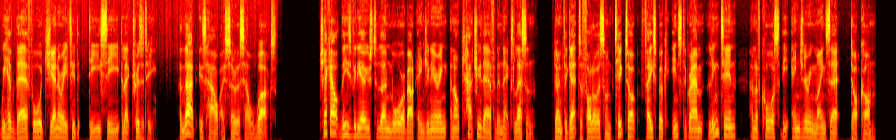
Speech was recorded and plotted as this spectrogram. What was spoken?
We have therefore generated DC electricity. And that is how a solar cell works. Check out these videos to learn more about engineering, and I'll catch you there for the next lesson. Don't forget to follow us on TikTok, Facebook, Instagram, LinkedIn, and of course, theengineeringmindset.com.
